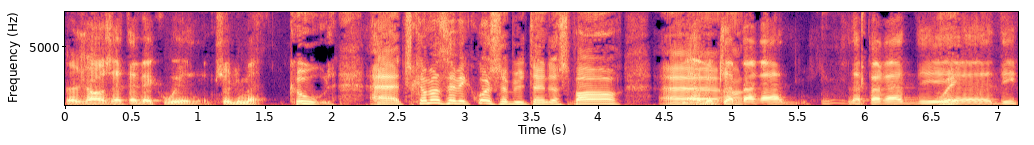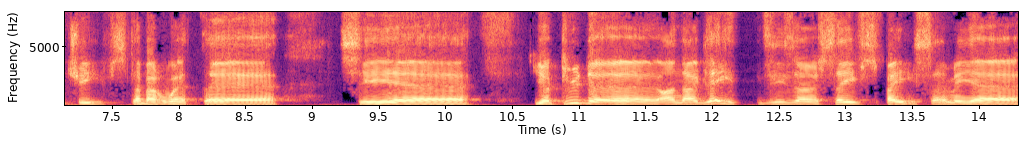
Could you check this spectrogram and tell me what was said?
de jasette avec Will. Absolument. Cool. Euh, tu commences avec quoi, ce bulletin de sport? Euh, avec la en- parade, la parade des, Oui. euh, des Chiefs, tabarouette. Euh, c'est, euh, il y a plus de, en anglais ils disent un safe space, hein, mais euh,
